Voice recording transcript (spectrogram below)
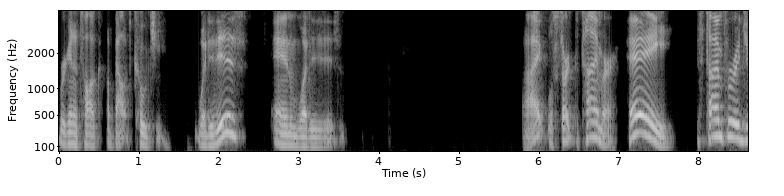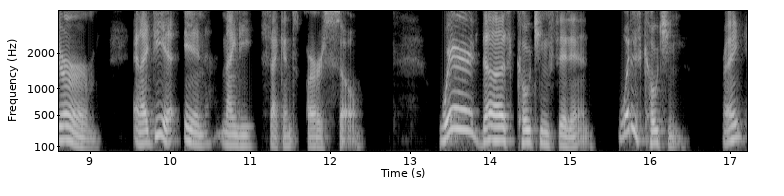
we're going to talk about coaching, what it is and what it isn't. All right, we'll start the timer. Hey, it's time for a germ, an idea in 90 seconds or so. Where does coaching fit in? What is coaching? Right?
